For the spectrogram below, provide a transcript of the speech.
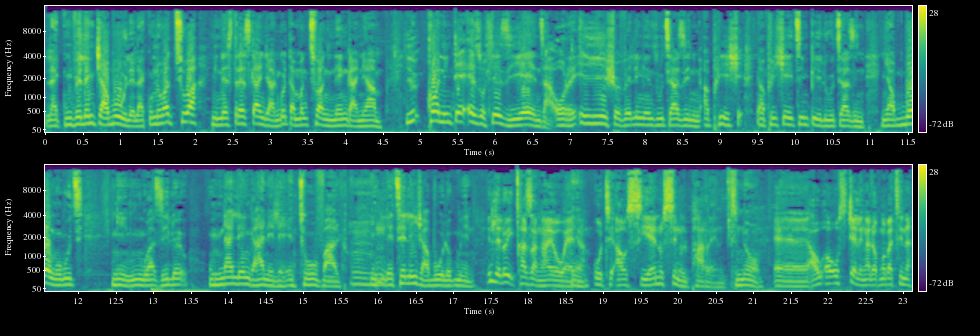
Like ngivele ngijabule like noma kuthiwa ngine stress kanjani kodwa makuthiwa nginengane yami y- khona into ezohlezi yenza or iyisho vele ngenza ukuthi yazini ngiappreciate ngiappreciate impilo ukuthi yazini ngiyakubonga ukuthi ngi- ngikwazile nginalengane le ekuthiwa uvaldo ingilethele injabulo kumina. Indlela oyichaza ngayo wena uthi awusiyena u single parent. No. Eh awu- awusitshele ngalokho ngoba thina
